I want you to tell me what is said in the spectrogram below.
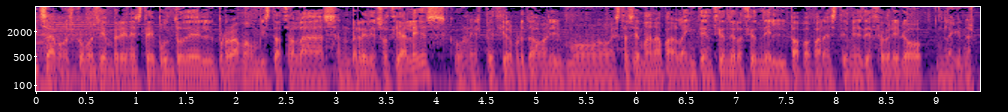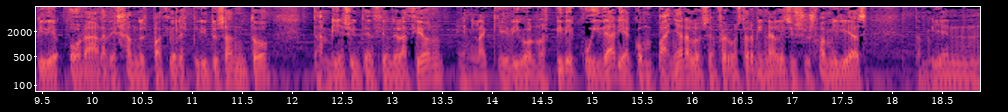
Echamos, como siempre, en este punto del programa un vistazo a las redes sociales, con especial protagonismo esta semana para la intención de oración del Papa para este mes de febrero, en la que nos pide orar dejando espacio al Espíritu Santo. También su intención de oración, en la que, digo, nos pide cuidar y acompañar a los enfermos terminales y sus familias. También,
